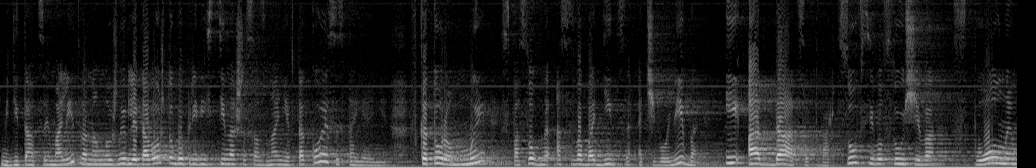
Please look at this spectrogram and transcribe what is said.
Медитация и молитва нам нужны для того, чтобы привести наше сознание в такое состояние, в котором мы способны освободиться от чего-либо и отдаться Творцу Всего Сущего полным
